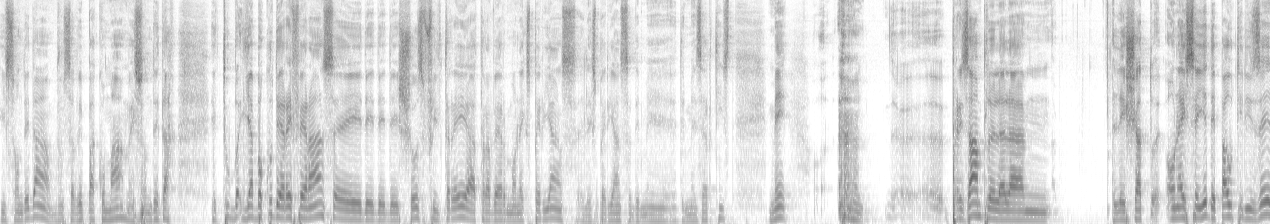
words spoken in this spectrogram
ils sont dedans. Vous ne savez pas comment, mais ils sont dedans. Et il y a beaucoup de références et des, choses filtrées à travers mon expérience, l'expérience de mes artistes. Mais, euh, par exemple, les châteaux, on a essayé de ne pas utiliser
